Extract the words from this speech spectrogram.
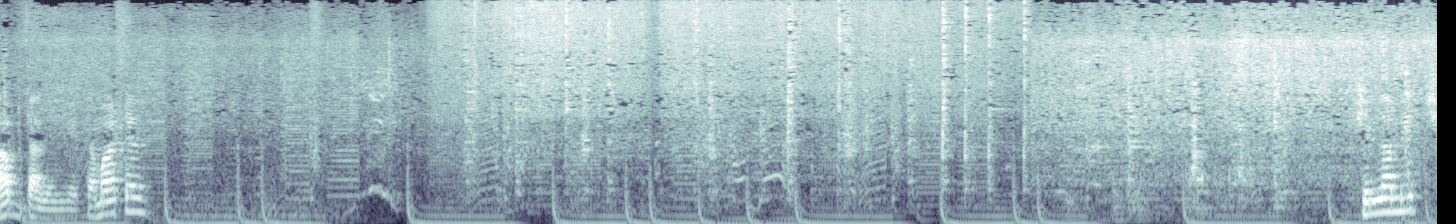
अब डालेंगे टमाटर। शिमला मिर्च।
